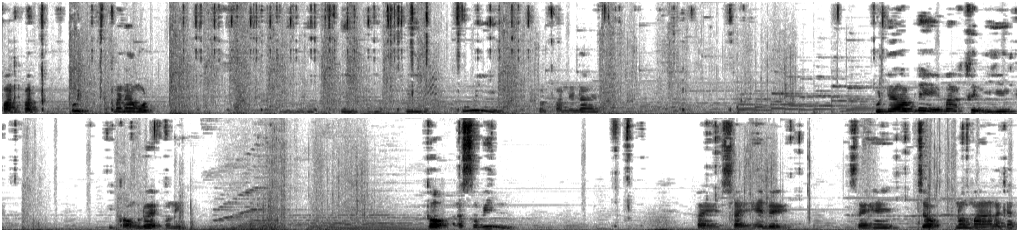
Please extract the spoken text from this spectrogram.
ฟันฟันอุ้ยมาหน้าหมดอุ้ยฟันฟันได้ คุณได้รับเล่มากขึ้นอีกมีกองด้วยตรงนี้เกาะอัศวิน ไปใส่ให้เลย ใส่ให้เจ้าน้องหมาแล้วกัน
